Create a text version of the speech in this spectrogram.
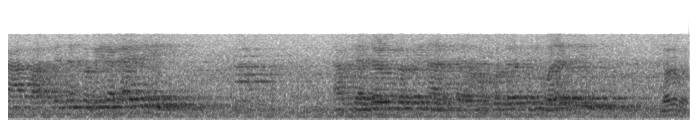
આ પાંચ સ્ટેન્ડર્ડ પકડી રખાય નહીં આ સ્ટેન્ડર્ડ પકડી ના થાય અમુક બધા બધું ભરે છે બરોબર.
